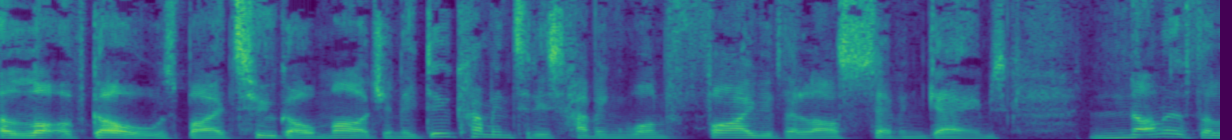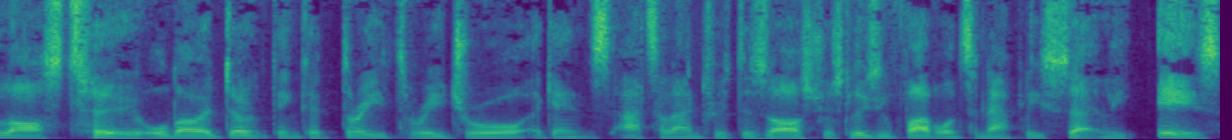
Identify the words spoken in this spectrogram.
a lot of goals by a two goal margin. They do come into this having won five of their last seven games. None of the last two, although I don't think a 3 3 draw against Atalanta is disastrous. Losing 5 1 to Napoli certainly is.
